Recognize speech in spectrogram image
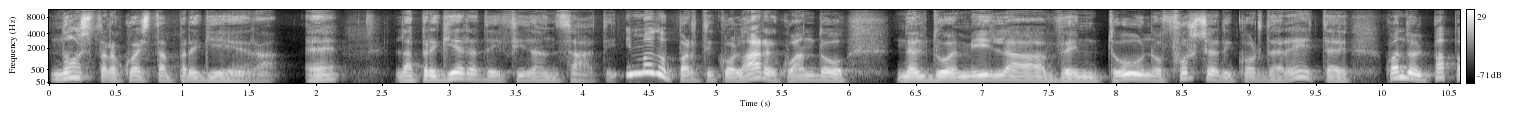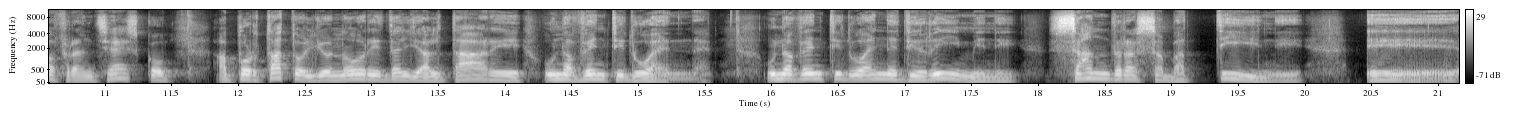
nostra questa preghiera, eh? la preghiera dei fidanzati, in modo particolare quando nel 2021, forse ricorderete, quando il Papa Francesco ha portato gli onori degli altari una ventiduenne, una ventiduenne di Rimini, Sandra Sabattini, e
